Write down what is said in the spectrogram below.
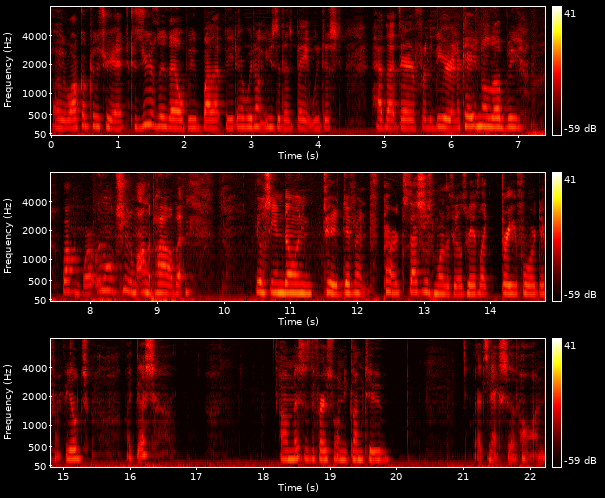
So we walk up to the tree edge because usually they'll be by that feeder. We don't use it as bait. We just have that there for the deer, and occasionally they'll be walking for it. We won't shoot them on the pile, but you'll see them going to different parts. That's just one of the fields. We have like three or four different fields like this. Um, this is the first one you come to. That's next to the pond.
